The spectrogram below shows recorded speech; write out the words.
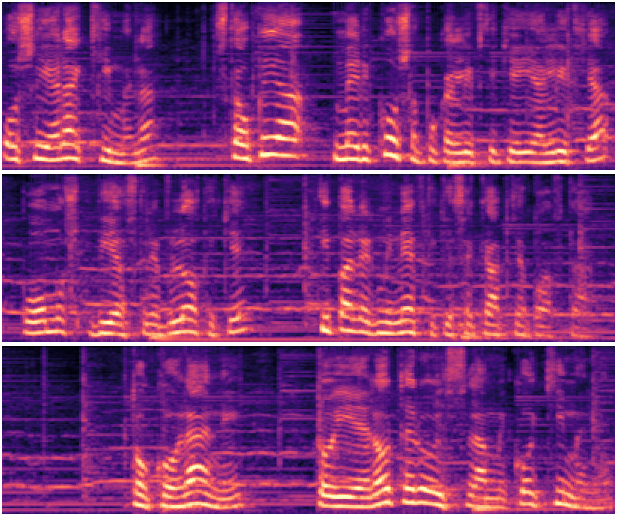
ως ιερά κείμενα, στα οποία μερικώς αποκαλύφθηκε η αλήθεια που όμως διαστρεβλώθηκε ή παρερμηνεύτηκε σε κάποια από αυτά. Το Κοράνι, το ιερότερο Ισλαμικό κείμενο,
